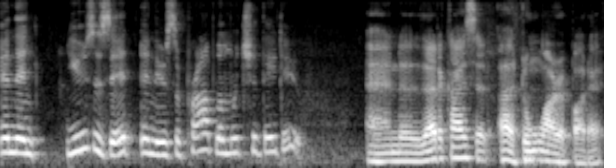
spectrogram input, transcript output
and then uses it and there's a problem, what should they do? and uh, that guy said, uh, don't worry about it.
